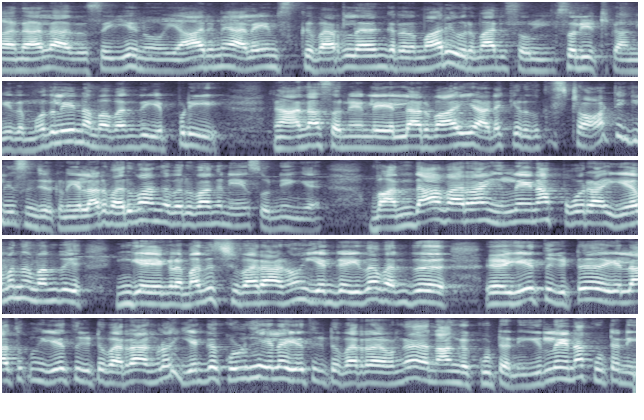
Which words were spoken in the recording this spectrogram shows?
அதனால் அதை செய்யணும். யாருமே அலையன்ஸ்க்கு வரலங்கிற மாதிரி ஒரு மாதிரி சொல் சொல்லிகிட்ருக்காங்க இதை முதலே நம்ம வந்து எப்படி நான் தான் சொன்னேன்ல எல்லார் வாயும் அடைக்கிறதுக்கு ஸ்டார்டிங்லேயே செஞ்சுருக்கணும். எல்லாரும் வருவாங்க வருவாங்கன்னு ஏன் சொன்னீங்க? வந்தால் வரான் இல்லைன்னா போகிறான் எவனு வந்து இங்கே எங்களை மதித்து வரானோ எங்கள் இதை வந்து ஏற்றுக்கிட்டு எல்லாத்துக்கும் ஏற்றுக்கிட்டு வர்றாங்களோ எங்கள் கொள்கையெல்லாம் ஏற்றுக்கிட்டு வர்றவங்க நாங்கள் கூட்டணி. இல்லைன்னா கூட்டணி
